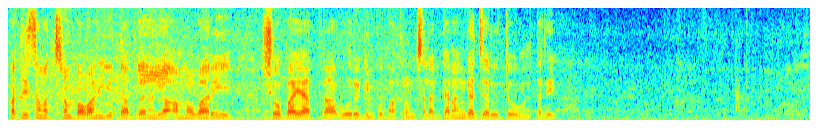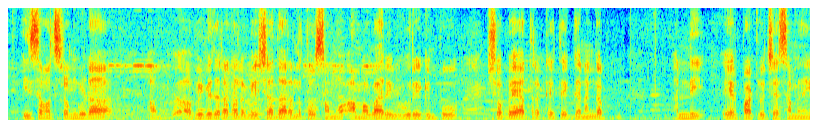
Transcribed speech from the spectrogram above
ప్రతి సంవత్సరం భవానీ యూత్ ఆధ్వర్యంలో అమ్మవారి శోభాయాత్ర ఊరేగింపు మాత్రం చాలా ఘనంగా జరుగుతూ ఉంటుంది. ఈ సంవత్సరం కూడా వివిధ రకాల వేషధారణలతో సమ అమ్మవారి ఊరేగింపు శోభయాత్రకైతే ఘనంగా అన్ని ఏర్పాట్లు చేశామని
